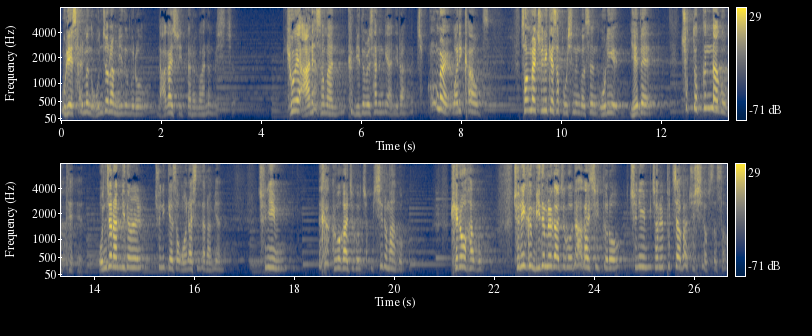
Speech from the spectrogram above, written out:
우리의 삶은 온전한 믿음으로 나갈 수 있다라고 하는 것이죠. 교회 안에서만 그 믿음을 사는 게 아니라 정말 what counts 정말 주님께서 보시는 것은 우리 예배 축도 끝나고부터 온전한 믿음을 주님께서 원하신다라면 주님 내가 그거 가지고 좀 씨름하고 괴로워하고 주님 그 믿음을 가지고 나아갈 수 있도록 주님 저를 붙잡아 주시옵소서.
